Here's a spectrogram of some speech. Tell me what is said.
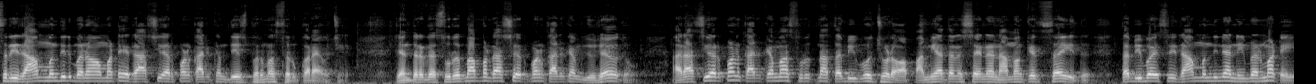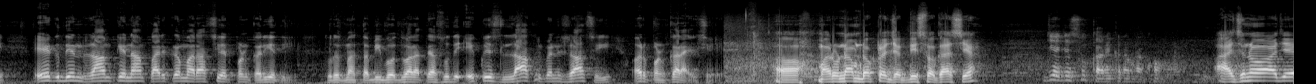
શ્રી રામ મંદિર બનાવવા માટે રાશિ અર્પણ કાર્યક્રમ દેશભરમાં શરૂ કરાયો છે. જે અંતર્ગત સુરતમાં પણ રાશિ અર્પણ કાર્યક્રમ યોજાયો હતો. આ રાશિ અર્પણ કાર્યક્રમમાં સુરતના તબીબો જોડાવા પામ્યા હતા અને શહેરના નામાંકિત સહિત તબીબોએ શ્રી રામ મંદિરના નિર્માણ માટે એક દિન રામ કે નામ કાર્યક્રમમાં રાશિ અર્પણ કરી હતી. સુરતમાં તબીબો દ્વારા ત્યાં સુધી એકવીસ લાખ રૂપિયાની રાશિ અર્પણ કરાઈ છે. મારું નામ ડૉક્ટર જગદીશ વઘાસિયા. જી આજે શું કાર્યક્રમ રાખો આજનો આજે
